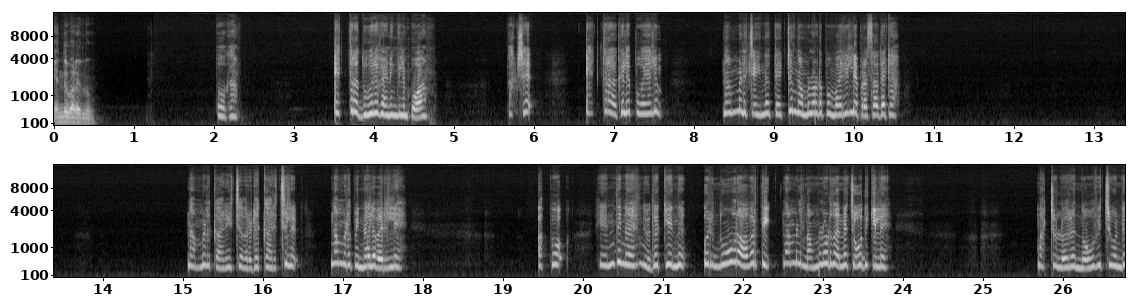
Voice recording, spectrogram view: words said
എന്തു പറയുന്നു? പോകാം. എത്ര ദൂരെ വേണമെങ്കിലും പോവാം. പക്ഷെ എത്ര അകലെ പോയാലും നമ്മൾ ചെയ്യുന്ന തെറ്റും നമ്മളോടൊപ്പം വരില്ലേ പ്രസാദേട്ടാ? നമ്മൾ കരയിച്ചവരുടെ കരച്ചിൽ നമ്മുടെ പിന്നാലെ വരില്ലേ? അപ്പോ എന്തിനായിരുന്നു ഇതൊക്കെയെന്ന് ഒരു നൂറ് ആവർത്തി നമ്മൾ നമ്മളോട് തന്നെ ചോദിക്കില്ലേ? മറ്റുള്ളവരെ നോവിച്ചുകൊണ്ട്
